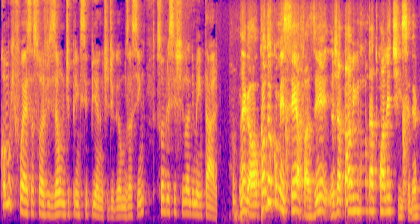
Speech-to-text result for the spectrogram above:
como que foi essa sua visão de principiante, digamos assim, sobre esse estilo alimentar? Legal. Quando eu comecei a fazer, eu já estava em contato com a Letícia, né?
